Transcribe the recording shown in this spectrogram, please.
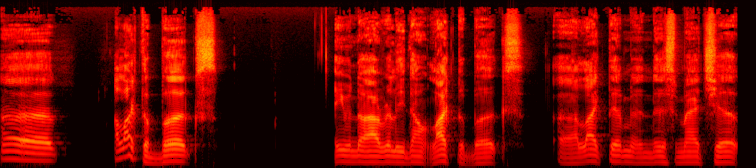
Uh, I like the Bucks, even though I really don't like the Bucks. Uh, I like them in this matchup.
